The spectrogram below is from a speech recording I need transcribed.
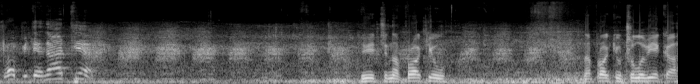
Що, підігнати? Дивіться напроків, напроків чоловіка,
